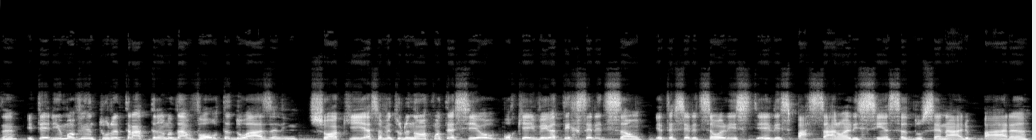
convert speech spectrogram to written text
né? E teria uma aventura tratando da volta do Azalin. Só que essa aventura não aconteceu porque aí veio a terceira edição. E a terceira edição eles, eles passaram a licença do cenário para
